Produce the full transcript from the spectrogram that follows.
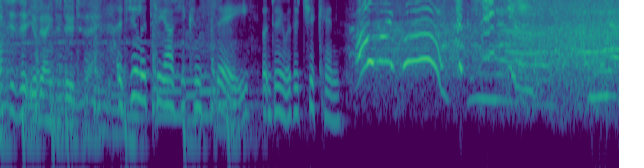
What is it you're going to do today? Agility, as you can see, but I'm doing it with a chicken. Oh my god! A chicken! No!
